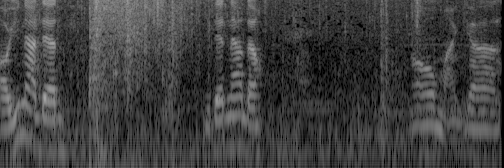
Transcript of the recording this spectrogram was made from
Oh, you're not dead. You dead now, though. Oh my god.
